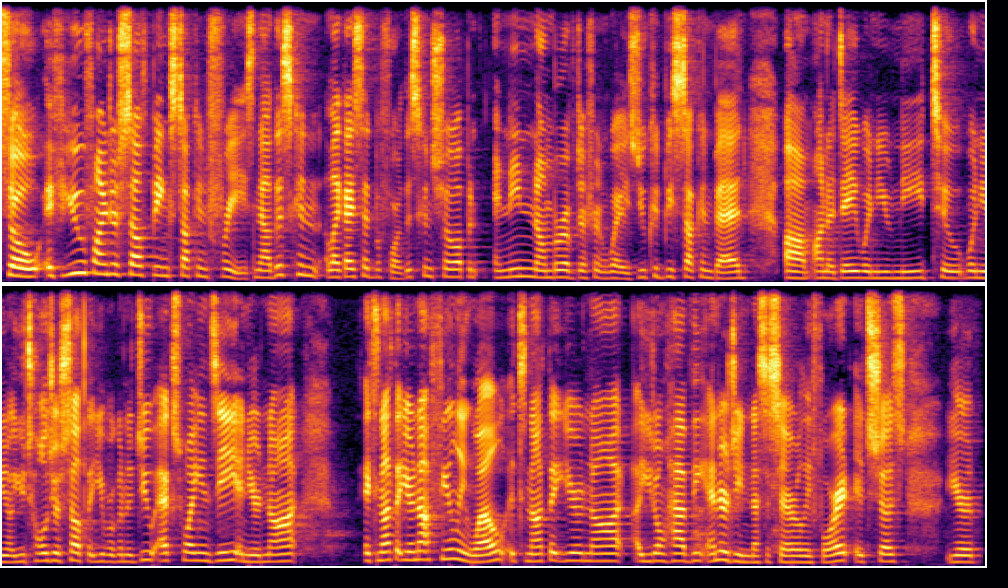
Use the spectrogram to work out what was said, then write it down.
so if you find yourself being stuck in freeze, now this can, like I said before, this can show up in any number of different ways. You could be stuck in bed um, on a day when you need to, when you know you told yourself that you were going to do X, Y, and Z, and you're not. It's not that you're not feeling well. It's not that you're not. You don't have the energy necessarily for it. It's just you're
